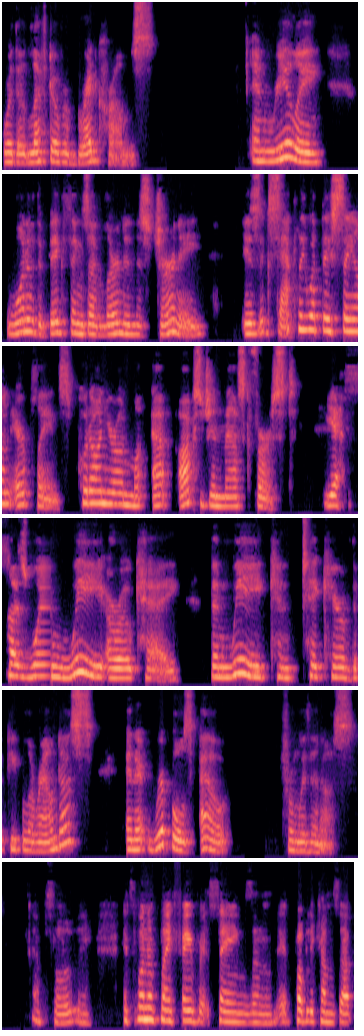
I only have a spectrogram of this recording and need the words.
or the leftover breadcrumbs. And really one of the big things i've learned in this journey is exactly what they say on airplanes put on your own oxygen mask first. Yes. Because when we are okay then we can take care of the people around us and it ripples out from within us. Absolutely it's one of my favorite sayings, and it probably comes up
